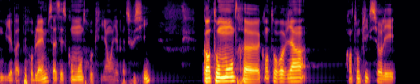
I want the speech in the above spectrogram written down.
il n'y a pas de problème. Ça, c'est ce qu'on montre aux clients, il n'y a pas de souci. Quand on montre, quand on revient, quand on clique sur les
